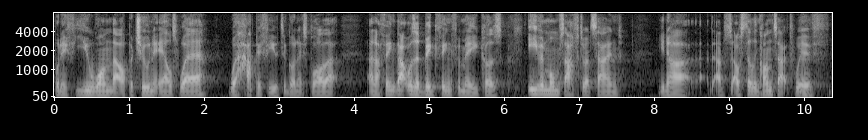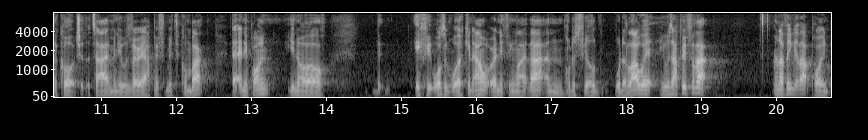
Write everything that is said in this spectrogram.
But if you want that opportunity elsewhere, we're happy for you to go and explore that. And I think that was a big thing for me because even months after I'd signed, you know, I, I, was still in contact with mm. the coach at the time, and he was very happy for me to come back at any point. You know, if it wasn't working out or anything like that, and Huddersfield would allow it, he was happy for that. And I think at that point,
